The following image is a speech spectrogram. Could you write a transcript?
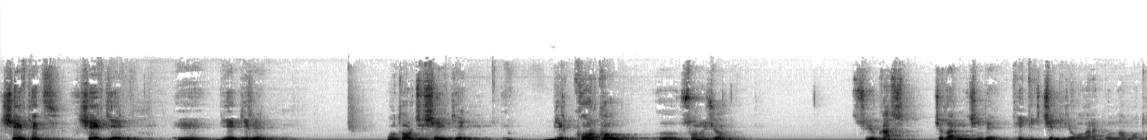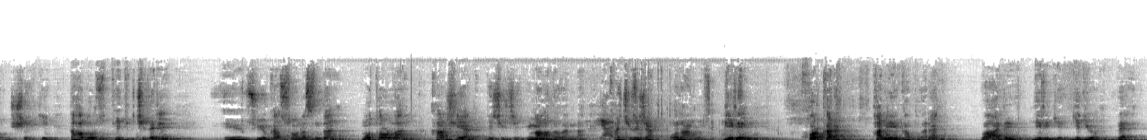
Şevket Şevki e, diye biri motorcu Şevki e, bir korku e, sonucu suikastçıların içinde tetikçi biri olarak bulunan motorcu Şevki daha doğrusu tetikçileri e, suikast sonrasında motorla karşıya geçirecek Yunan adalarına Yani kaçıracak hocam, olan olacak. biri korkarak paniğe kapılarak vali Dirik'e gidiyor ve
